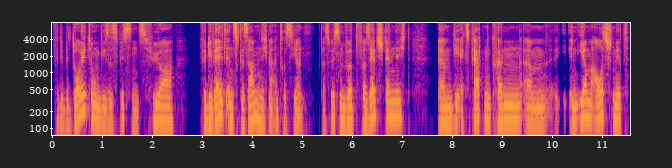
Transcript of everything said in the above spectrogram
für die Bedeutung dieses Wissens für, für die Welt insgesamt nicht mehr interessieren. Das Wissen wird verselbstständigt. Ähm, die Experten können ähm, in ihrem Ausschnitt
